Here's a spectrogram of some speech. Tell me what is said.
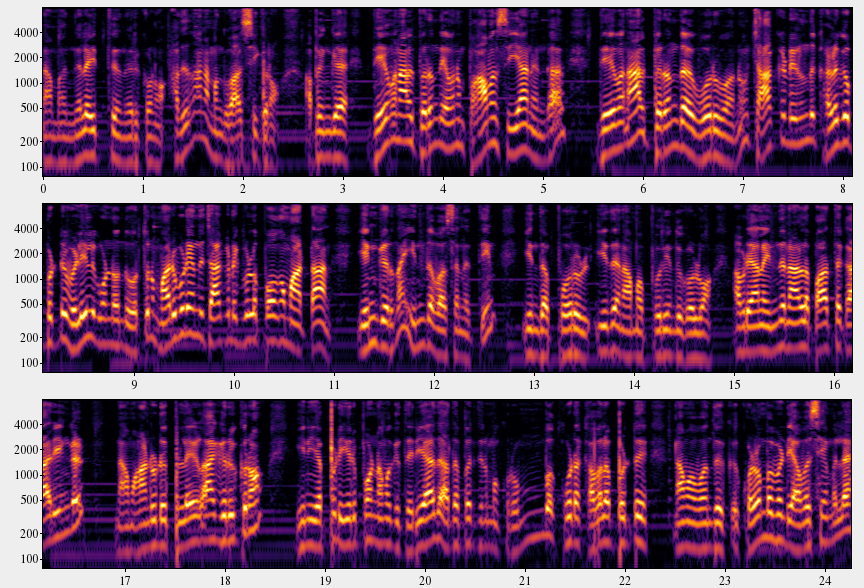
நம்ம நிலைத்து நிற்கணும். அதுதான் நம்ம இங்கே வாசிக்கிறோம். அப்போ இங்கே தேவனால் பிறந்தவனும் பாவம் செய்யான் என்றால் தேவனால் பிறந்த ஒருவனும் சாக்கடையிலிருந்து கழுகப்பட்டு வெளியில் கொண்டு வந்த ஒருத்தனும் மறுபடியும் அந்த சாக்கடைக்குள்ளே போக மாட்டான் என்கிறது தான் இந்த வசனத்தின் இந்த பொருள். இதை நாம் புரிந்து கொள்வோம். அப்படியானால் இந்த நாளில் பார்த்த காரியங்கள் நாம் ஆண்டுடைய பிள்ளைகளாக இருக்கிறோம். இனி எப்படி இருப்போம் நமக்கு தெரியாது. அதை பற்றி நமக்கு ரொம்ப கூட கவலைப்பட்டு நாம் வந்து குழம்ப வேண்டிய அவசியம் இல்லை.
